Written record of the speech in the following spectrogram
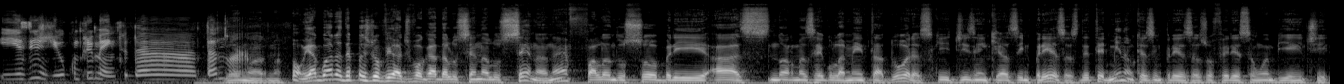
e exigir o cumprimento da, da norma. norma. Bom, e agora, depois de ouvir a advogada Luciana Lucena, né, falando sobre as normas regulamentadoras que dizem que as empresas, determinam que as empresas ofereçam um ambiente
